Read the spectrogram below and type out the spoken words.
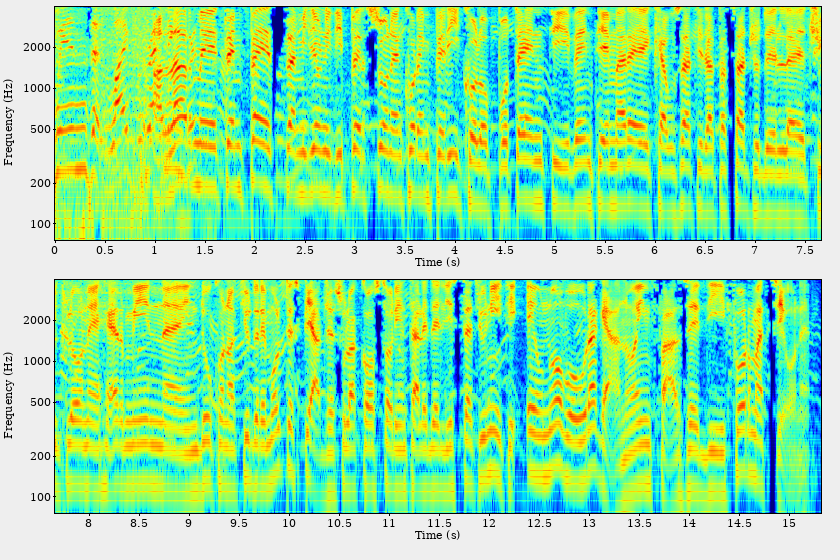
winds and life-threatening... Allarme e tempesta, milioni di persone ancora in pericolo, potenti venti e maree causati dal passaggio del ciclone Hermine inducono a chiudere molte spiagge sulla costa orientale degli Stati Uniti e un nuovo uragano è in fase di formazione.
